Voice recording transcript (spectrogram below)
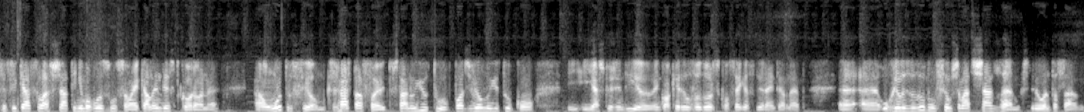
Se ficasse lá fechado, tinha uma boa solução. É que além deste Corona, há um outro filme que já está feito, está no YouTube. Podes vê-lo no YouTube com. E, e acho que hoje em dia em qualquer elevador se consegue aceder à internet. Ah, ah, o realizador de um filme chamado Shazam, que estreou ano passado.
